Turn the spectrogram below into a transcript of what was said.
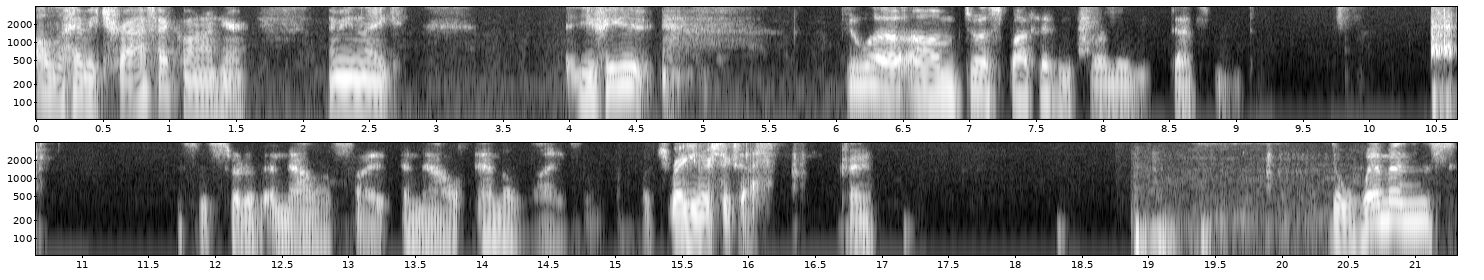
all the heavy traffic going on here. I mean, like, you feel Do a um, do a spot hidden for me, Desmond. This is sort of analyze, anal, analyzing what you regular success. Okay. The women's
